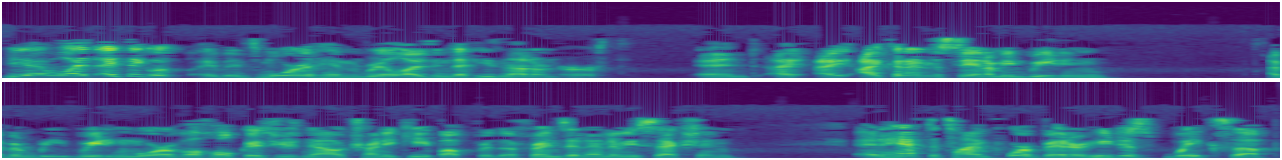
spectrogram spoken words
yeah, well, I, I think what- I mean, it's more of him realizing that he's not on Earth, and I, I, I can understand. I mean, reading, I've been re- reading more of a Hulk issues now, trying to keep up for the friends and enemies section, and half the time, poor Banner, he just wakes up,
